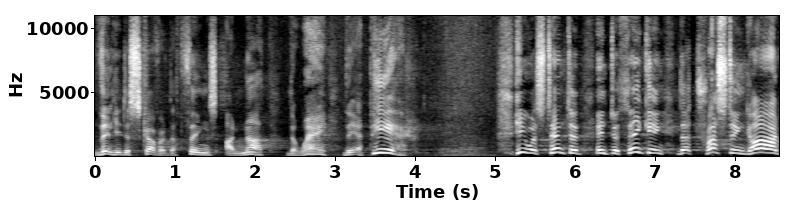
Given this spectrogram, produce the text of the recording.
Then he discovered that things are not the way they appear. He was tempted into thinking that trusting God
